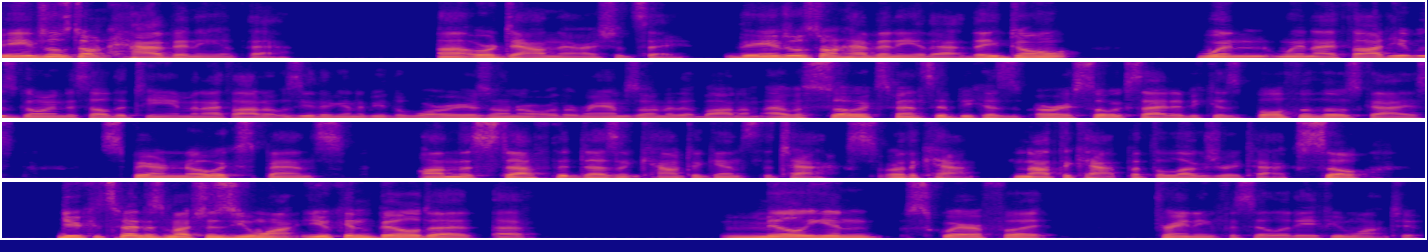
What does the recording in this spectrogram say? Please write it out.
The Angels don't have any of that, uh, or down there, I should say. The Angels don't have any of that. They don't. When when I thought he was going to sell the team, and I thought it was either going to be the Warriors owner or the Rams owner that bought him, I was so expensive because, or so excited because both of those guys spare no expense on the stuff that doesn't count against the tax or the cap, not the cap, but the luxury tax. So you can spend as much as you want. You can build a, a million square foot training facility if you want to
